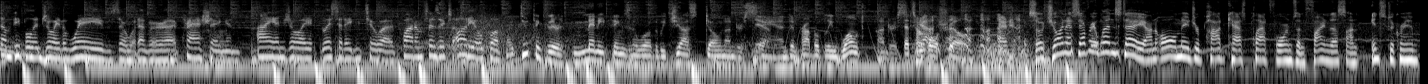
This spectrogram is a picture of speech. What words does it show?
Some people enjoy the waves or whatever uh, crashing, and I enjoy listening to a quantum physics audiobook. I do think there are many things in the world that we just don't understand and probably won't understand. That's our whole show. So join us every Wednesday on all major podcast platforms and find us on Instagram,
